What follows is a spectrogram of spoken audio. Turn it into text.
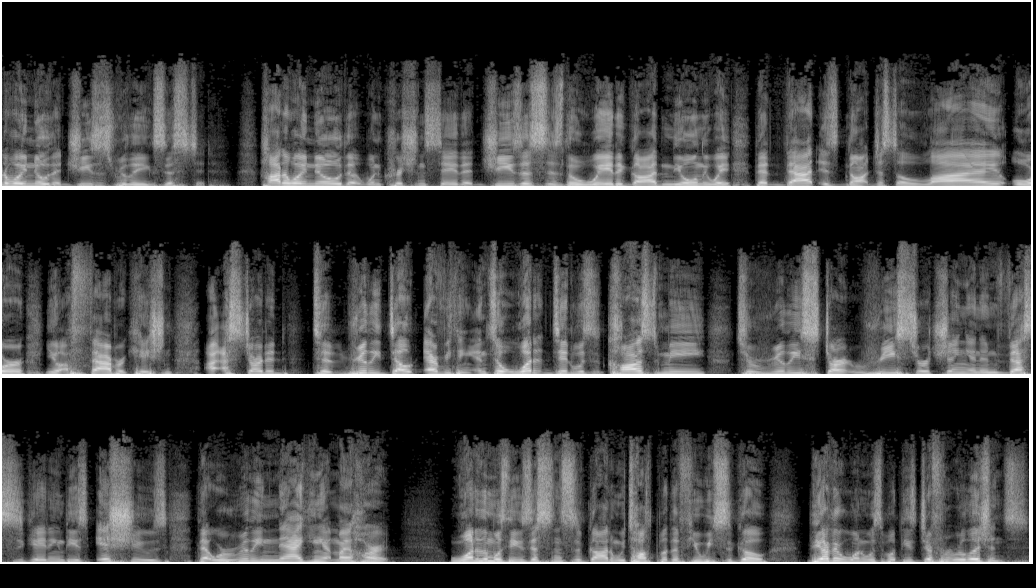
do I know that Jesus really existed? How do I know that when Christians say that Jesus is the way to God and the only way, that that is not just a lie or you know a fabrication? I started to really doubt everything. And so what it did was it caused me to really start researching and investigating these issues that were really nagging at my heart. One of them was the existence of God, and we talked about that a few weeks ago. The other one was about these different religions.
